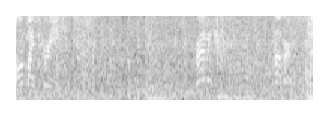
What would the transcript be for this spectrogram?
On my screen. Grabbing cover.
